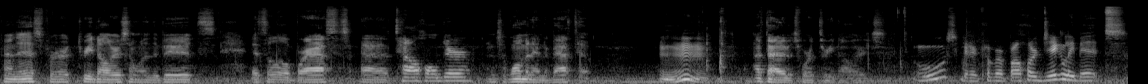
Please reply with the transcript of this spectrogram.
Found this for three dollars in one of the booths. It's a little brass uh, towel holder. It's a woman in a bathtub. Mmm. I thought it was worth three dollars. Ooh, she better cover up all her jiggly bits.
